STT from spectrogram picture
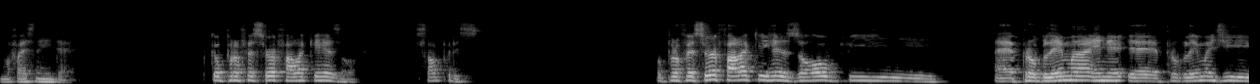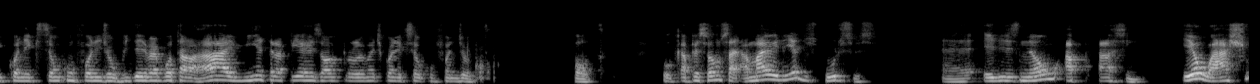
Não faz nem ideia. Porque o professor fala que resolve. Só por isso. O professor fala que resolve é, problema, é, problema de conexão com fone de ouvido. Ele vai botar lá, ah, minha terapia resolve problema de conexão com fone de ouvido. Ponto. A pessoa não sabe. A maioria dos cursos, é, eles não, assim, eu acho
